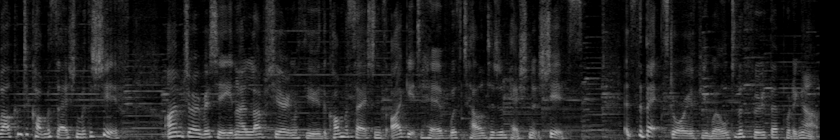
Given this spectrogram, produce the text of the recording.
and welcome to Conversation with a Chef. I'm Jo Ritty, and I love sharing with you the conversations I get to have with talented and passionate chefs. It's the backstory, if you will, to the food they're putting up.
